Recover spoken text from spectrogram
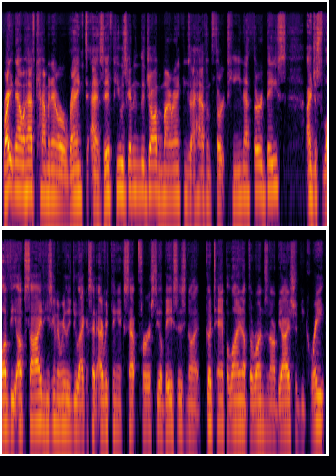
Right now, I have Caminero ranked as if he was getting the job in my rankings. I have him 13 at third base. I just love the upside. He's going to really do, like I said, everything except for steal bases. You know, that good Tampa lineup, the runs and RBI should be great.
